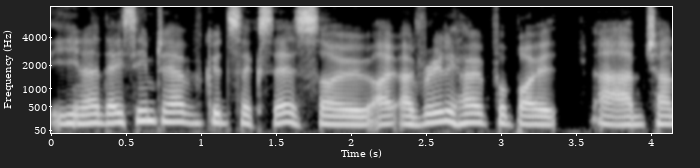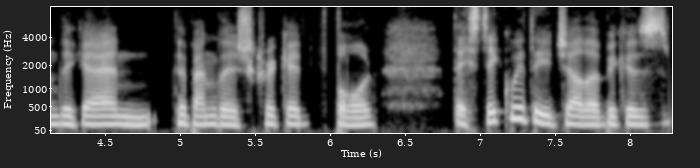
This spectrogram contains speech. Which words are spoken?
you know, they seem to have good success. So I, I really hope for both um, Chandika and the Bangladesh Cricket Board, they stick with each other because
